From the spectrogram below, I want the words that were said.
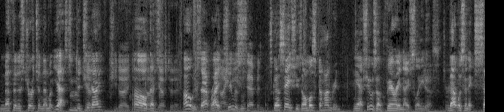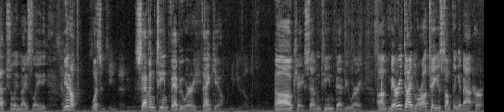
Methodist Church in them. Yes, did she Mm-hmm. Yeah, die? She died. Oh, died that's yesterday. Oh, is that right? She was. seven. I was gonna say she's almost hundred. Yeah, she was a very nice lady. Yes, very that was an exceptionally nice lady. You know, what's 17 February. 17 February? Thank you. We do held a memorial. Uh, okay, 17 February. Um, Mary Dibler, I'll tell you something about her.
